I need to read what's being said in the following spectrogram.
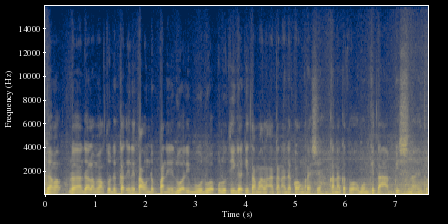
Dalam, da- dalam waktu dekat ini tahun depan ini 2023 kita malah akan ada kongres ya karena ketua umum kita habis. Nah itu.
